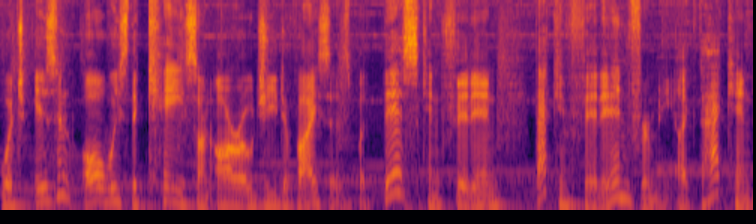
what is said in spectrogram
which isn't always the case on ROG devices, but this can fit in, that can fit in for me. Like that can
